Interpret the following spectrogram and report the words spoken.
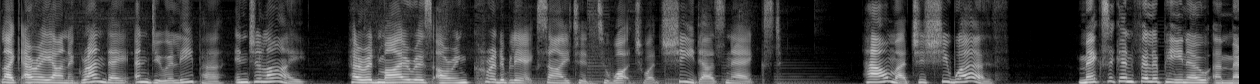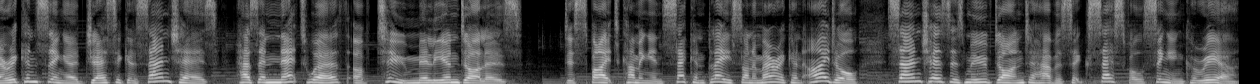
like Ariana Grande and Dua Lipa, in July. Her admirers are incredibly excited to watch what she does next. How much is she worth? Mexican Filipino American singer Jessica Sanchez has a net worth of $2 million. Despite coming in second place on American Idol, Sanchez has moved on to have a successful singing career.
